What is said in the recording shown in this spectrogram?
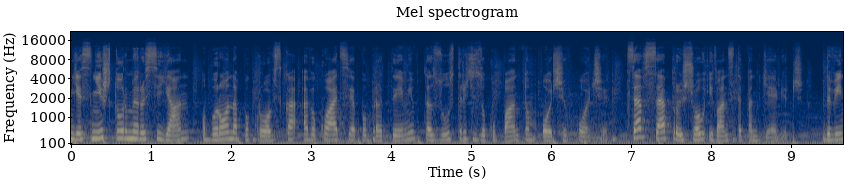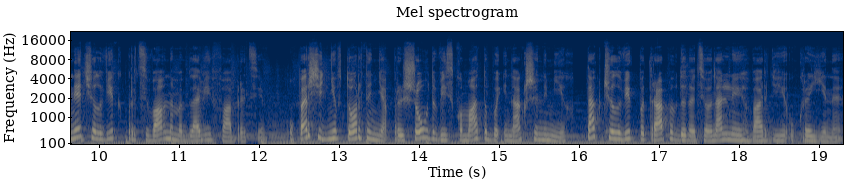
М'ясні штурми росіян, оборона Покровська, евакуація побратимів та зустріч з окупантом очі в очі. Це все пройшов Іван Степанкевич. До війни чоловік працював на меблевій фабриці. У перші дні вторгнення прийшов до військомату, бо інакше не міг. Так чоловік потрапив до Національної гвардії України.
